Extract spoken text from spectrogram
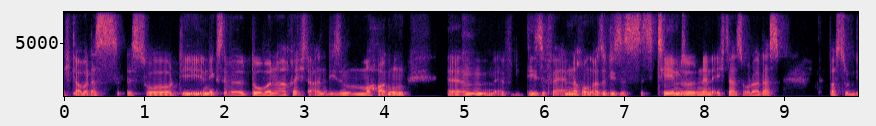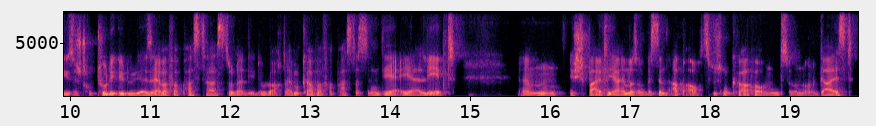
ich glaube, das ist so die nächste doofe Nachricht an diesem Morgen. Ähm, diese Veränderung, also dieses System, so nenne ich das, oder das, was du, diese Struktur, die, du dir selber verpasst hast oder die du auch deinem Körper verpasst hast, in der er lebt. Ähm, ich spalte ja immer so ein bisschen ab, auch zwischen Körper und, und, und Geist.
